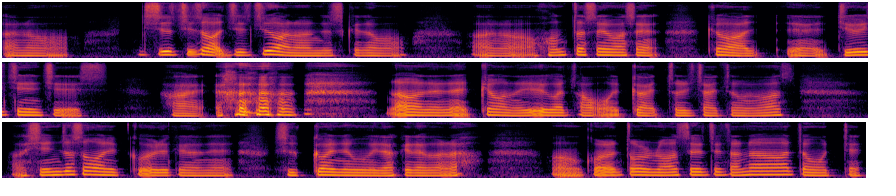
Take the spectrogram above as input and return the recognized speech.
あの、実は、実はなんですけども、あの、ほんとすいません。今日は、えー、11日です。はい。なのでね、今日の夕方をもう一回撮りたいと思います。しんどそうに聞こえるけどね、すっごい眠いだけだから、うん、これ撮るの忘れてたなーって思って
